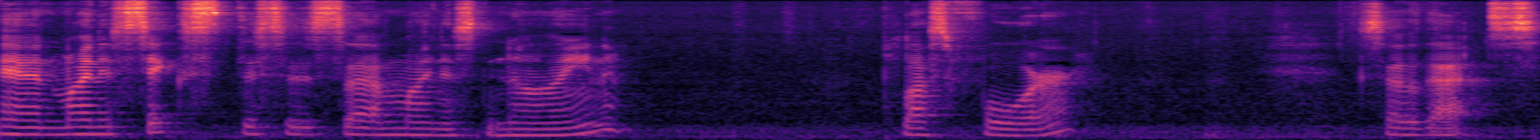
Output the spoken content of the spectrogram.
and minus 6, this is uh, minus 9 plus 4. So that's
